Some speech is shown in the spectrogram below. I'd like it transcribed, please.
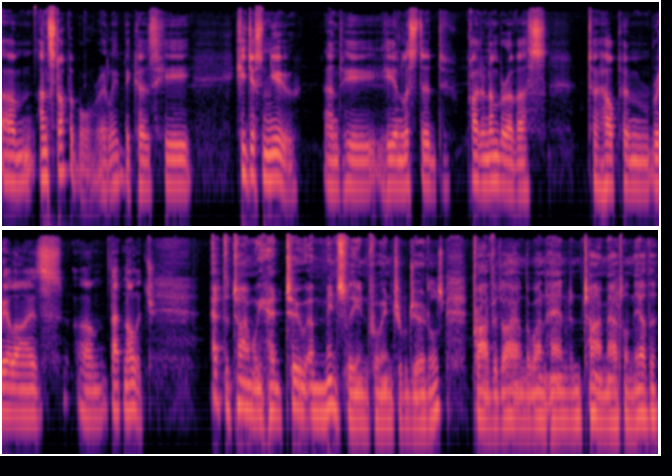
um, unstoppable, really, because he, he just knew and he, he enlisted quite a number of us to help him realize um, that knowledge. At the time, we had two immensely influential journals, Private Eye on the one hand and Time Out on the other.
